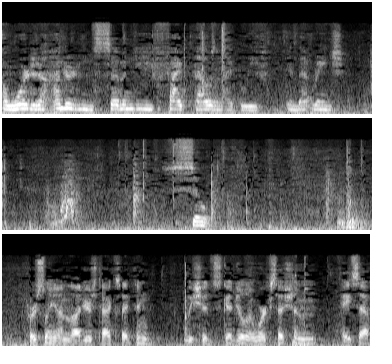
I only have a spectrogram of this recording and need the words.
awarded 175,000, I believe, in that range. So, Personally, on lodger's tax, I think we should schedule a work session ASAP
